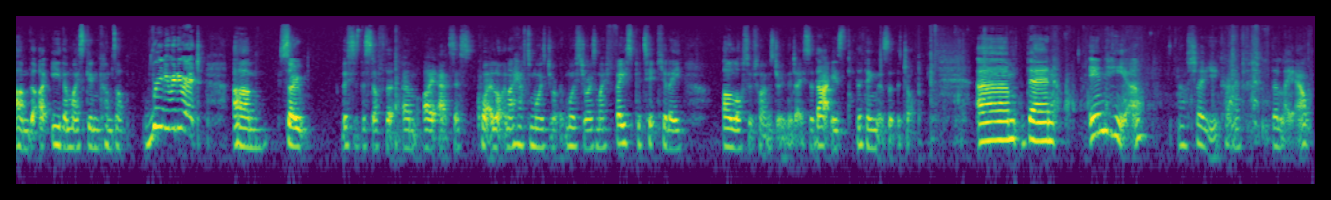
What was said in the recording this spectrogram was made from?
um, that I, either my skin comes up really, really red. Um, so this is the stuff that um, I access quite a lot, and I have to moisturize my face particularly a lot of times during the day. So that is the thing that's at the top. Um, then in here, I'll show you kind of the layout.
